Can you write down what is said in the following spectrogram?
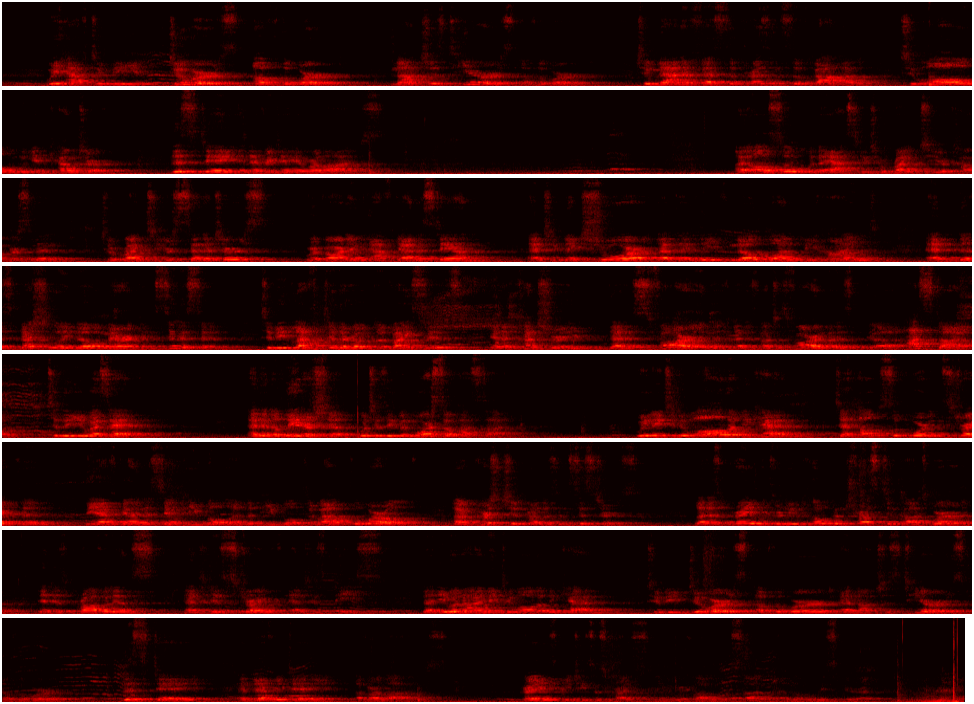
We have to be doers of the Word, not just hearers of the Word, to manifest the presence of God to all whom we encounter this day and every day of our lives. I also would ask you to write to your congressmen, to write to your senators regarding Afghanistan, and to make sure that they leave no one behind, and especially no American citizen, to be left to their own devices in a country that is foreign, that is not just foreign, but is uh, hostile to the USA. And in a leadership which is even more so hostile. We need to do all that we can to help support and strengthen the Afghanistan people and the people throughout the world, our Christian brothers and sisters. Let us pray with renewed hope and trust in God's word, in his providence, and his strength and his peace, that you and I may do all that we can to be doers of the word and not just hearers of the word, this day and every day of our lives. Praise be Jesus Christ, in the name of the Father, the Son, and the Holy Spirit.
